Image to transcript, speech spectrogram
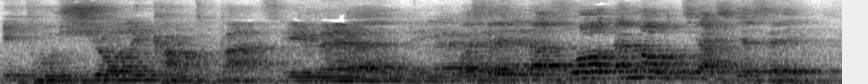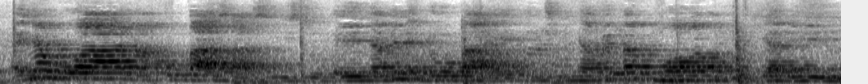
it will surely come to pass. Amen. ɔsɛ anidasoɔ ɛma wo te aseɛ sɛ ɛnyɛ woa na woba asase yi so ɛyɛ nyame na ɛde wo baeɛ nti nyame bɛboa wo ama biribiara bɛyɛ yi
